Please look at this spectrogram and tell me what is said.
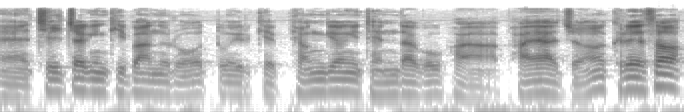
에, 질적인 기반으로 또 이렇게 변경이 된다고 봐, 봐야죠. 그래서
